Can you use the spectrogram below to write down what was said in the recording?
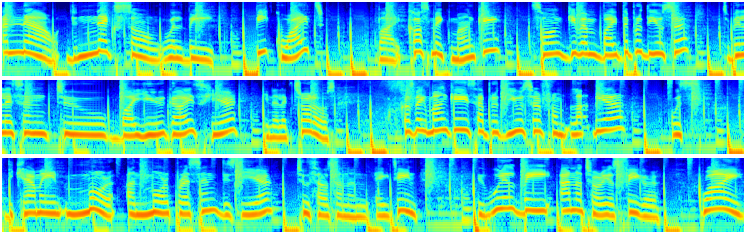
And now, the next song will be Be Quiet by Cosmic Monkey, song given by the producer to be listened to by you guys here in Electrodos. Cosmic Monkey is a producer from Latvia who is becoming more and more present this year, 2018. It will be a notorious figure. Why?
